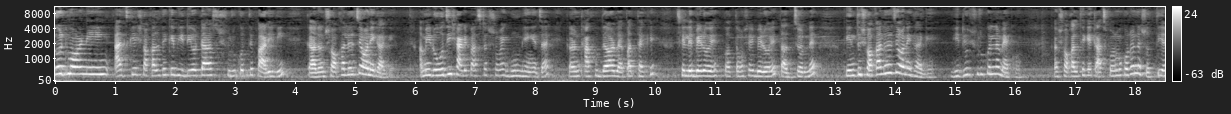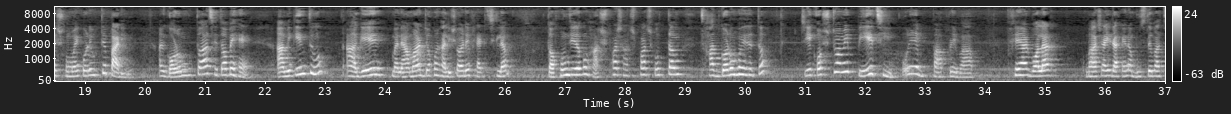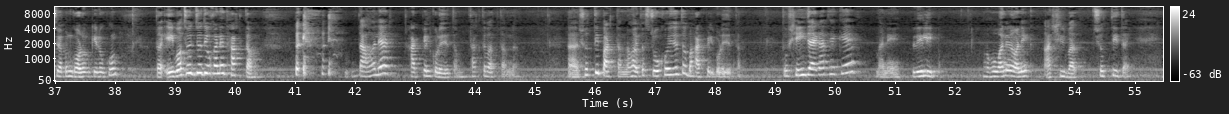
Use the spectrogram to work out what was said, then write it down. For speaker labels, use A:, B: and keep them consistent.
A: Good morning আজকে সকাল থেকে ভিডিওটা শুরু করতে পারিনি, কারণ সকাল হয়েছে অনেক আগে। আমি রোজই সাড়ে পাঁচটার সময় ঘুম ভেঙে যায়, কারণ ঠাকুর দেওয়ার ব্যাপার থাকে, ছেলে বেরোয়, কর্তামশাই বেরোয়, তার জন্যে। কিন্তু সকাল হয়েছে অনেক আগে। ভিডিও শুরু করলাম এখন। কারণ সকাল থেকে কাজকর্ম করে না, সত্যি আর সময় করে উঠতে পারিনি। আর গরম তো আছে, তবে হ্যাঁ। আমি কিন্তু আগে মানে আমার যখন হালিশহরে ফ্ল্যাট ছিলাম তখন যেরকম হাঁসফাঁস হাঁসফাঁস করতাম, ছাদ গরম হয়ে যেত, যে কষ্ট আমি পেয়েছি, ওরে বাপরে বাপ। সে আর বলার ভাষাই রাখে না, বুঝতে পারছ এখন গরম কীরকম। তো এবছর যদি ওখানে থাকতাম, তাহলে আর হার্ট ফেল করে যেতাম, থাকতে পারতাম না। সত্যি পারতাম না, হয়তো স্ট্রোক হয়ে যেত বা হার্ট ফেল করে যেতাম। তো সেই জায়গা থেকে মানে রিলিফ ভগবানের অনেক আশীর্বাদ, সত্যি তাই।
